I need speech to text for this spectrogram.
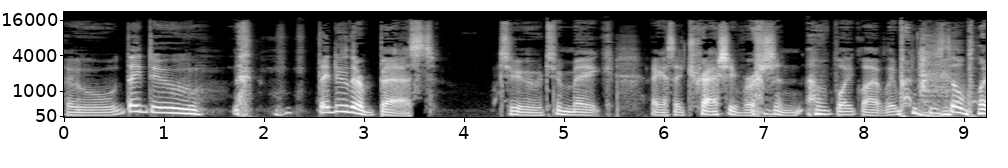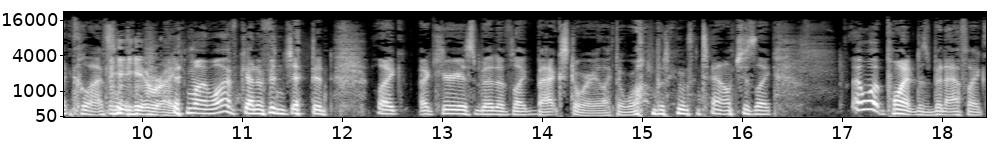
who they do they do their best to to make I guess a trashy version of Blake Lively, but he's still Blake Lively. yeah, right. And my wife kind of injected like a curious bit of like backstory, like the world building of the town. She's like, at what point does Ben Affleck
